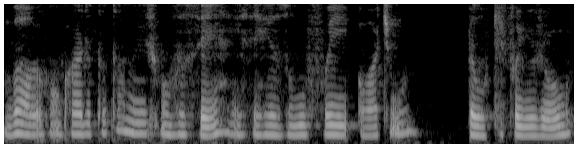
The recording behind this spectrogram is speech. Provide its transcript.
Val, eu concordo totalmente com você. Esse resumo foi ótimo pelo que foi o jogo.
